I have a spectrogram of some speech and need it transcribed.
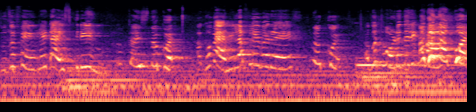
तुझं फेवरेट आईस्क्रीम काहीच नकोय. अगं व्हॅनिला फ्लेवर आहे. नकोय. अगं थोडं तरी अगं. नकोय.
